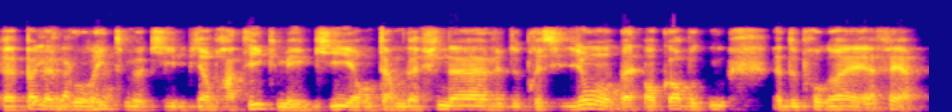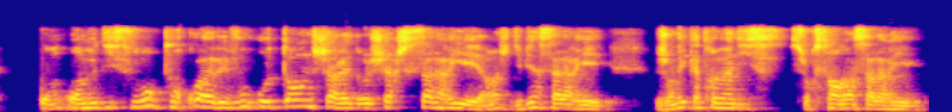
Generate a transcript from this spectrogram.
pas l'algorithme qui est bien pratique, mais qui, en termes d'affinage et de précision, a encore beaucoup de progrès à faire on, me dit souvent pourquoi avez-vous autant de charrettes de recherche salariés hein? Je dis bien salariés. J'en ai 90 sur 120 salariés.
